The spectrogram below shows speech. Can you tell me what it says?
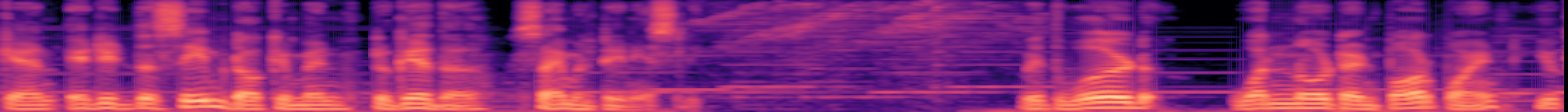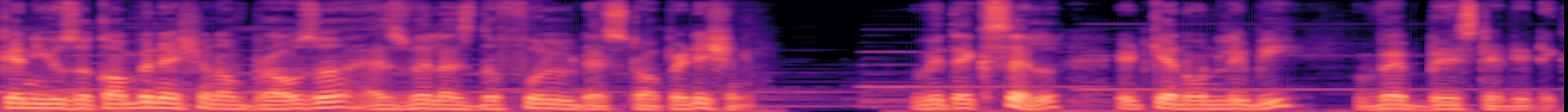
can edit the same document together simultaneously. With Word, OneNote and PowerPoint, you can use a combination of browser as well as the full desktop edition. With Excel, it can only be web-based editing.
